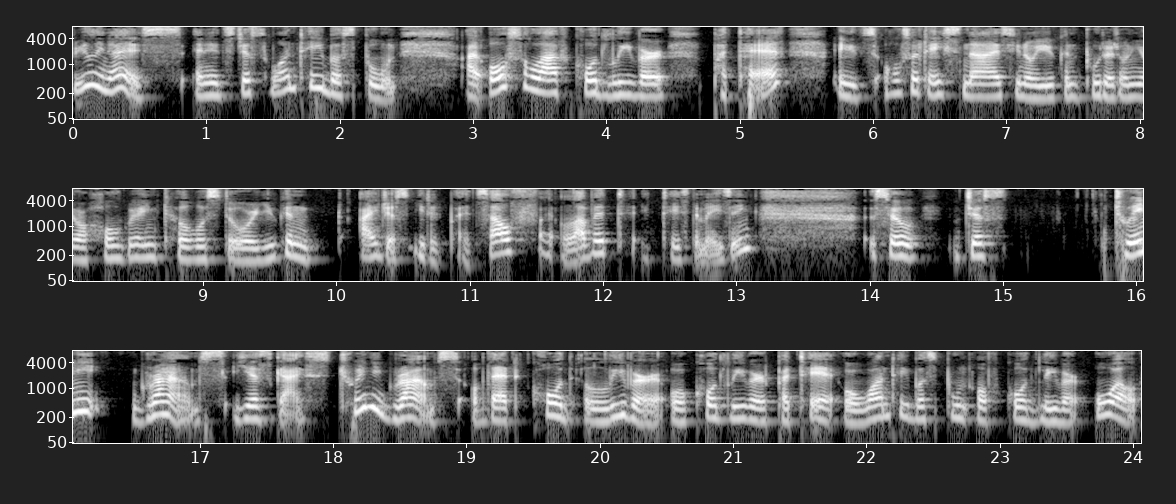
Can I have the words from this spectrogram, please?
really nice and it's just one tablespoon. I also love cod liver pate. It also tastes nice. You know you can put it on your whole grain toast or you can i just eat it by itself. I love it. It tastes amazing. So just 20 grams, yes guys, 20 grams of that cod liver or cod liver pate or one tablespoon of cod liver oil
